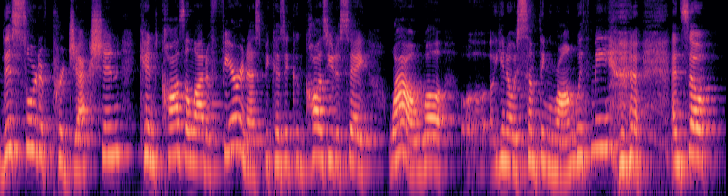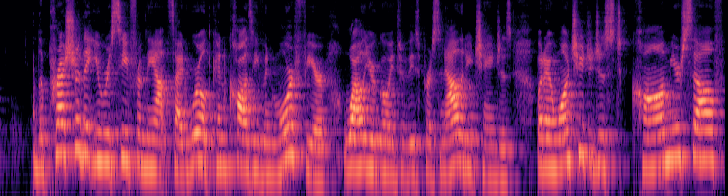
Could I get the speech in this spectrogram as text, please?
this sort of projection can cause a lot of fear in us because it could cause you to say, wow, well, uh, you know, is something wrong with me? and so the pressure that you receive from the outside world can cause even more fear while you're going through these personality changes. But I want you to just calm yourself,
